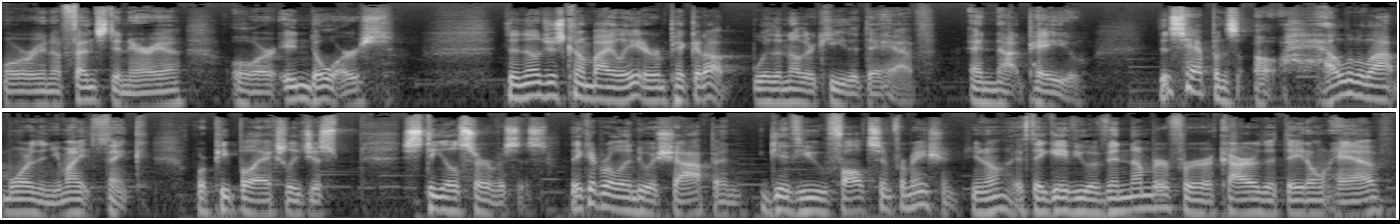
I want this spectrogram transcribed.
or in a fenced in area or indoors, then they'll just come by later and pick it up with another key that they have and not pay you. This happens a hell of a lot more than you might think, where people actually just steal services. They could roll into a shop and give you false information. You know, if they gave you a VIN number for a car that they don't have,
